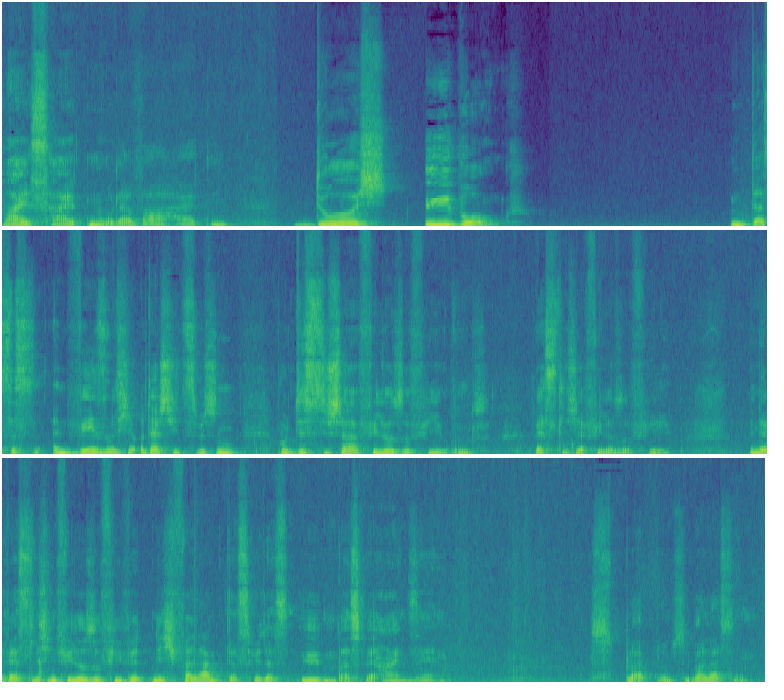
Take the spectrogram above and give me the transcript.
Weisheiten oder Wahrheiten durch Übung. Das ist ein wesentlicher Unterschied zwischen buddhistischer Philosophie und westlicher Philosophie. In der westlichen Philosophie wird nicht verlangt, dass wir das üben, was wir einsehen. Es bleibt uns überlassen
